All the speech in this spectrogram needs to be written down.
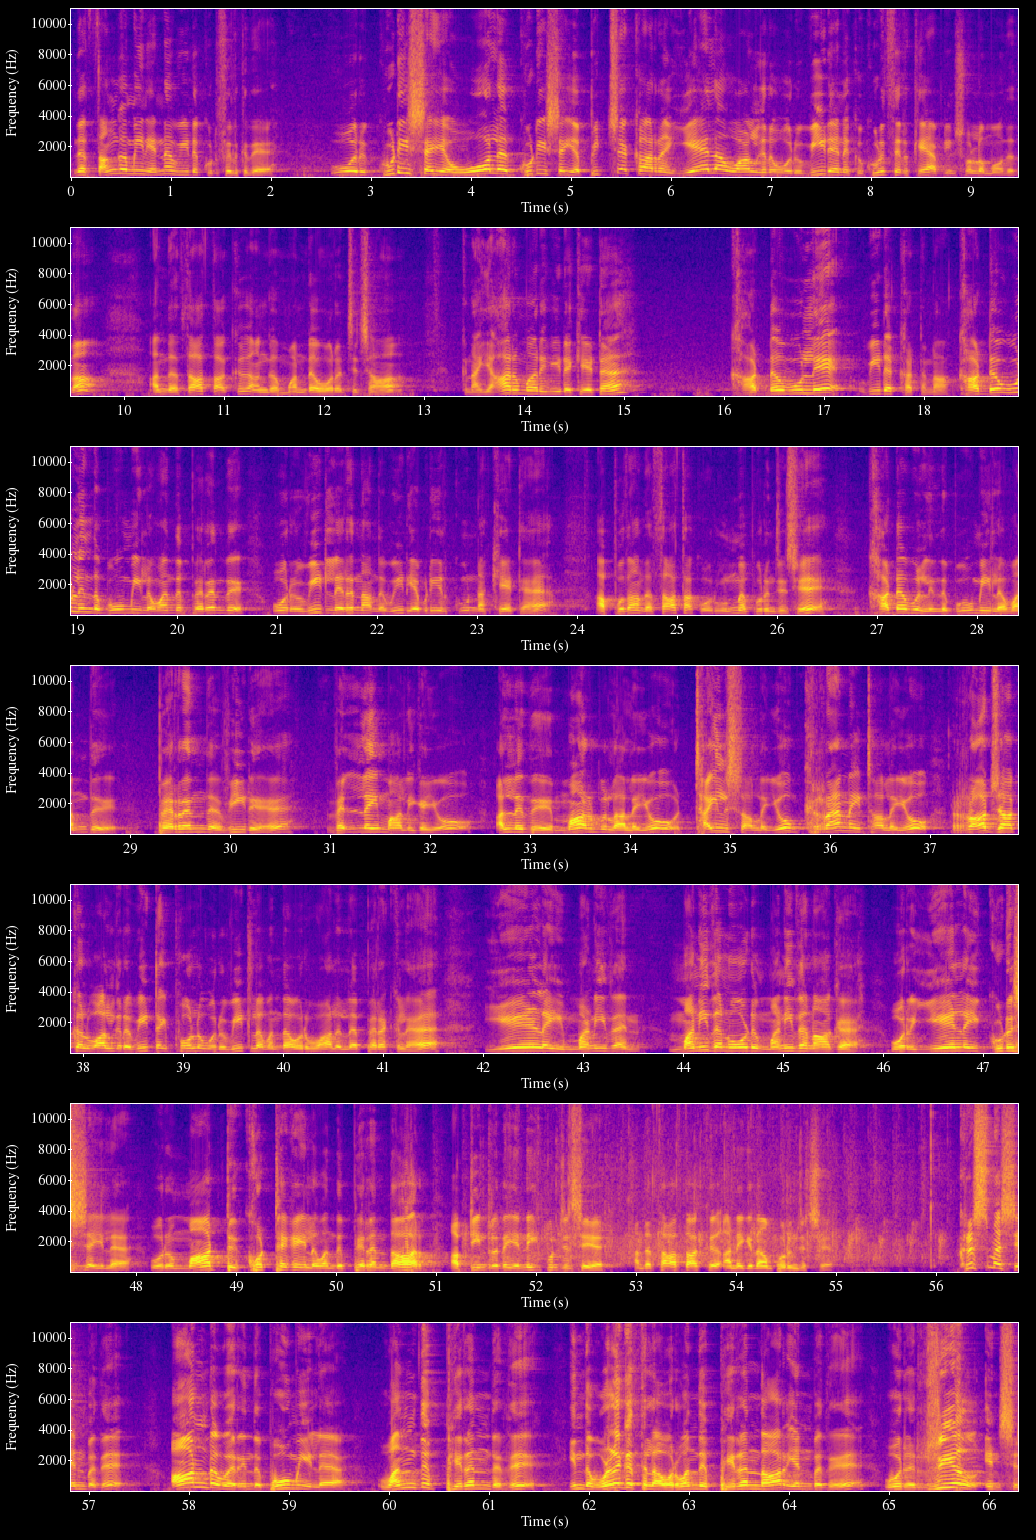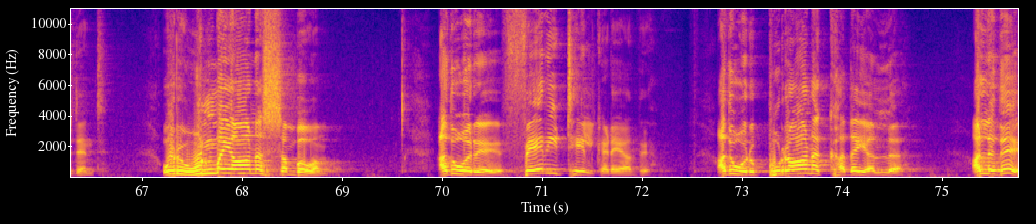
இந்த தங்க மீன் என்ன வீடு கொடுத்துருக்குது? ஒரு குடிசைய ஓலை குடிசைய பிச்சைக்காரன் ஏழை வாழ்கிற ஒரு வீடு எனக்கு கொடுத்துருக்கே அப்படின்னு சொல்லும் போது தான் அந்த தாத்தாக்கு அங்கே மண்டை உரைச்சிச்சான். நான் யாரு மாதிரி வீடை கேட்டேன்? கடவுளே வீடை கட்டினா கடவுள் இந்த பூமியில் வந்து பிறந்து ஒரு வீட்டில் இருந்தா அந்த வீடு எப்படி இருக்கும்னு நான் கேட்டேன். அப்போதான் அந்த தாத்தாக்கு ஒரு உண்மை புரிஞ்சுச்சு. கடவுள் இந்த பூமியில் வந்து பிறந்த வீடு வெள்ளை மாளிகையோ அல்லது மார்பிளாலேயோ டைல்ஸாலேயோ கிரானைட்டாலேயோ ராஜாக்கள் வாழ்கிற வீட்டை போல ஒரு வீட்டில் வந்து அவர் வாழல பிறக்கல. ஏழை மனிதன் மனிதனோடு மனிதனாக ஒரு ஏழை குடிசையில ஒரு மாட்டு கொட்டகையில வந்து பிறந்தார் அப்படின்றத என்னைக்கு புரிஞ்சுச்சு? அந்த தாத்தாக்கு அன்னைக்கு தான் புரிஞ்சுச்சு. கிறிஸ்மஸ் என்பது ஆண்டவர் இந்த பூமியில வந்து பிறந்தது இந்த உலகத்தில் அவர் வந்து பிறந்தார் என்பது ஒரு ரியல் இன்சிடென்ட் ஒரு உண்மையான சம்பவம். அது ஒரு ஃபேரி டேல் கிடையாது. அது ஒரு புராண கதை அல்ல. அல்லது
